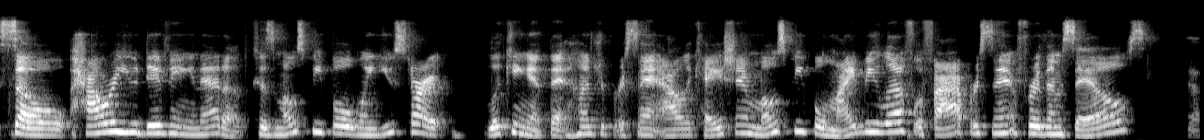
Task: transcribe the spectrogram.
So, how are you divvying that up? Because most people, when you start looking at that 100% allocation, most people might be left with 5% for themselves. Yeah.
